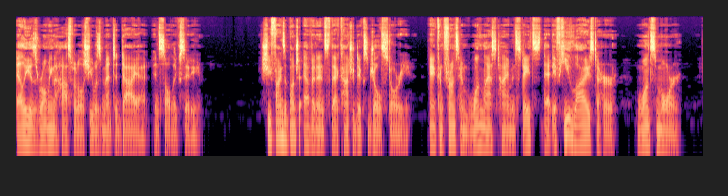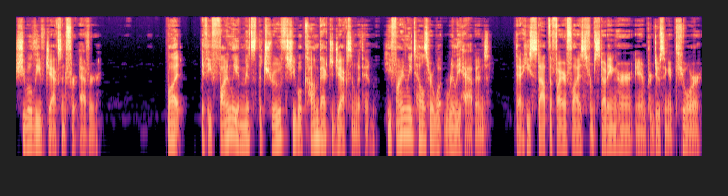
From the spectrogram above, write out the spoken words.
Ellie is roaming the hospital she was meant to die at in Salt Lake City. She finds a bunch of evidence that contradicts Joel's story and confronts him one last time and states that if he lies to her once more, she will leave Jackson forever. But if he finally admits the truth, she will come back to Jackson with him. He finally tells her what really happened that he stopped the Fireflies from studying her and producing a cure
